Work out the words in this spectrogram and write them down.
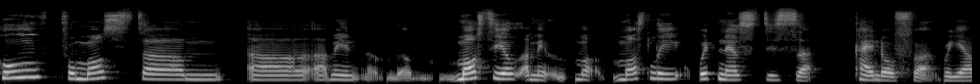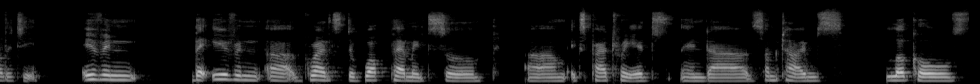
who, for most, um, uh, I mean, um, most still, I mean, mostly witness this uh, kind of uh, reality. Even they even uh, grant the work permit to um, expatriates, and uh, sometimes locals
